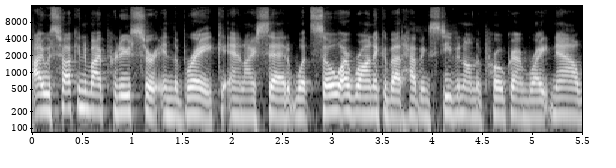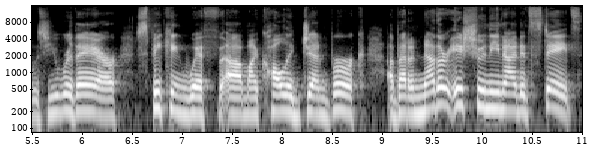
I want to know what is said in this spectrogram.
I was talking to my producer in the break, and I said, What's so ironic about having Stephen on the program right now was you were there speaking with uh, my colleague Jen Burke about another issue in the United States.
